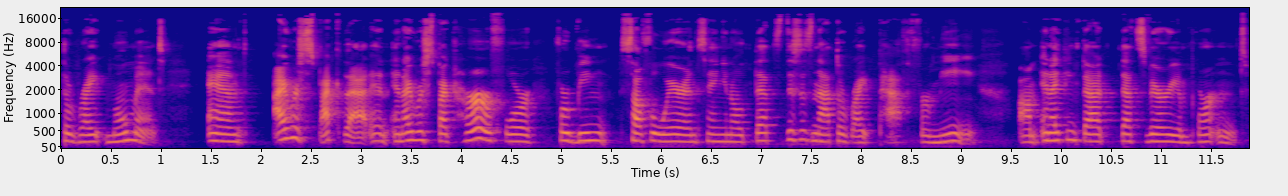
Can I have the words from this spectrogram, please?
the right moment. And I respect that. And, and I respect her for for being self-aware and saying, you know, that's this is not the right path for me. Um, and I think that that's very important.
